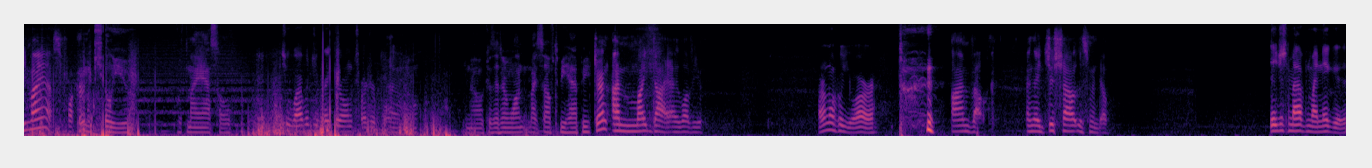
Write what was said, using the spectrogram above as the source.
Eat my ass, fucker. I'm gonna kill you with my asshole. Two, why would you break your own charger I don't know. You know, because I didn't want myself to be happy. Jaren, I might die. I love you. I don't know who you are. I'm Valk. And they just shot out this window. They just maved my nigga.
